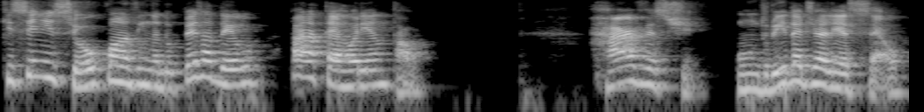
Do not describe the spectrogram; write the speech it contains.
que se iniciou com a vinda do pesadelo para a Terra Oriental. Harvest, um druida de Aliesel,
